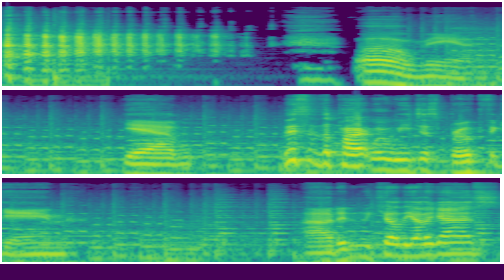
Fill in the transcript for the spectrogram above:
oh, man. Yeah, this is the part where we just broke the game. Uh, didn't we kill the other guys?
